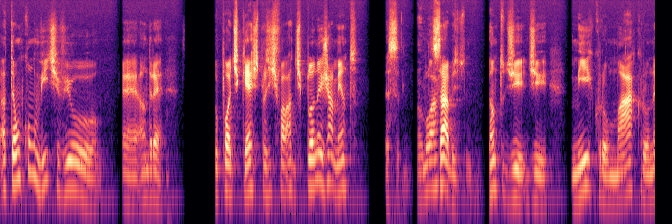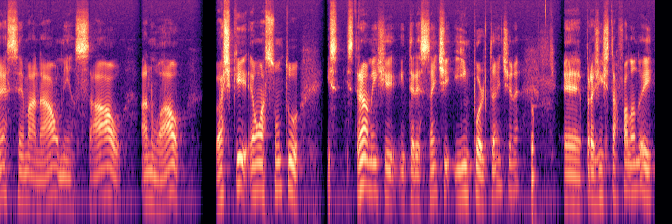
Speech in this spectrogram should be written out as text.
até um convite, viu, é, André, do podcast para a gente falar de planejamento. Vamos lá. Sabe? Tanto de, de micro, macro, né? semanal, mensal, anual. Eu acho que é um assunto extremamente interessante e importante, né? É, para a gente estar tá falando aí.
